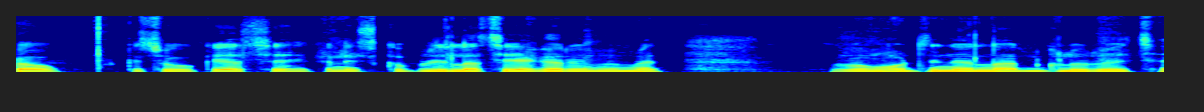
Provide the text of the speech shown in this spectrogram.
সব কিছু ওকে আছে। এখানে স্কোপ রিল আছে এগারো এম এর এবং অরিজিনাল নাটগুলো রয়েছে।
